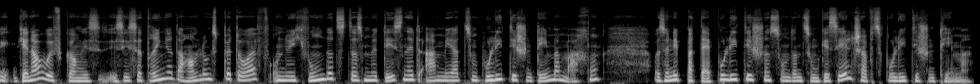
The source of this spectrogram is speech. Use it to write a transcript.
Genau, Wolfgang, es, es ist ein dringender Handlungsbedarf und mich wundert es, dass wir das nicht auch mehr zum politischen Thema machen, also nicht parteipolitischen, sondern zum gesellschaftspolitischen Thema.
